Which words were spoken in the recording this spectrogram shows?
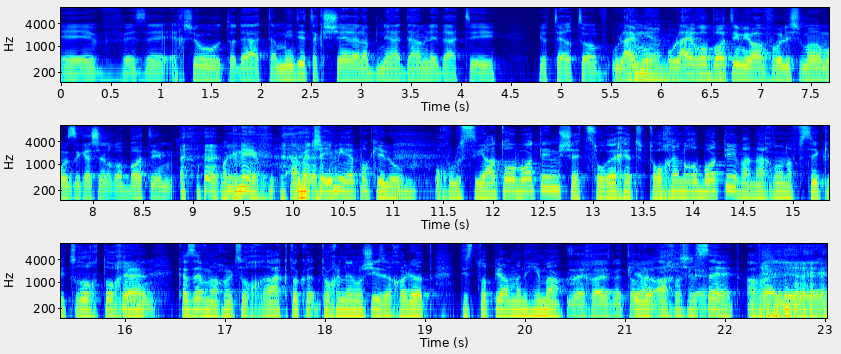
אה, וזה איכשהו, אתה יודע, תמיד יתקשר אל הבני אדם לדעתי יותר טוב. אולי, מעניין. אולי רובוטים יאהבו לשמוע מוזיקה של רובוטים. מגניב. האמת שאם יהיה פה כאילו אוכלוסיית רובוטים שצורכת תוכן רובוטי, ואנחנו נפסיק לצרוך תוכן כן. כזה, ואנחנו נצרוך רק תוכן אנושי, זה יכול להיות דיסטופיה מדהימה. זה יכול להיות מטורף. כאילו, אחלה של כן. סרט. אבל, אה,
